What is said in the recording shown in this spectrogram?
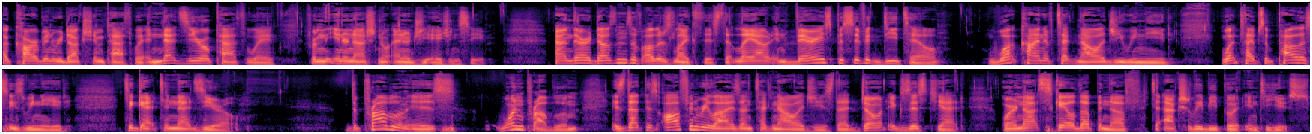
a carbon reduction pathway, a net zero pathway from the International Energy Agency. And there are dozens of others like this that lay out in very specific detail what kind of technology we need, what types of policies we need to get to net zero. The problem is one problem is that this often relies on technologies that don't exist yet or are not scaled up enough to actually be put into use.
